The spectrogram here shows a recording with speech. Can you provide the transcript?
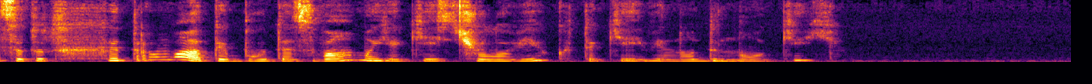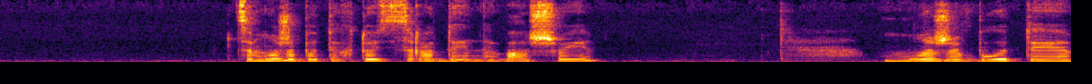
Дивіться, тут хитрувати буде з вами якийсь чоловік, такий він одинокий. Це може бути хтось з родини вашої. Може бути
